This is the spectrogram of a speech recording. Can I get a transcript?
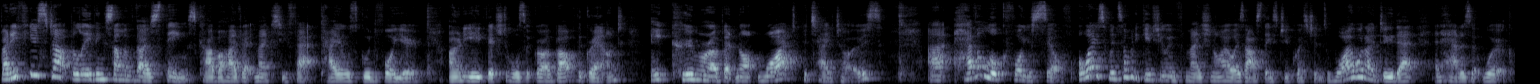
But if you start believing some of those things, carbohydrate makes you fat, kale's good for you, only eat vegetables that grow above the ground, eat kumara but not white potatoes, uh, have a look for yourself. Always, when somebody gives you information, I always ask these two questions Why would I do that, and how does it work?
